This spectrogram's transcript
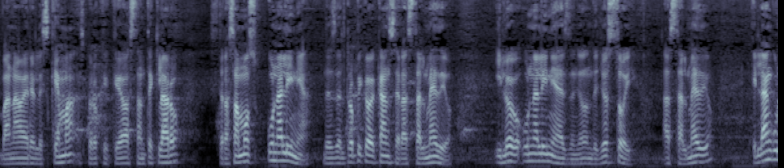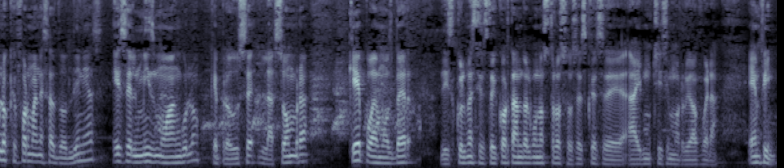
Van a ver el esquema, espero que quede bastante claro. trazamos una línea desde el trópico de cáncer hasta el medio y luego una línea desde donde yo estoy hasta el medio, el ángulo que forman esas dos líneas es el mismo ángulo que produce la sombra que podemos ver Disculpen si estoy cortando algunos trozos, es que hay muchísimo ruido afuera. En fin,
